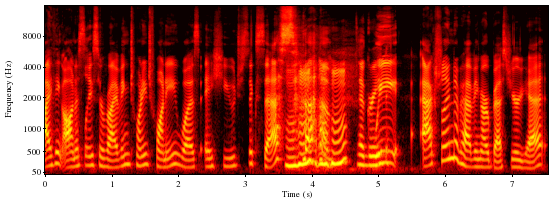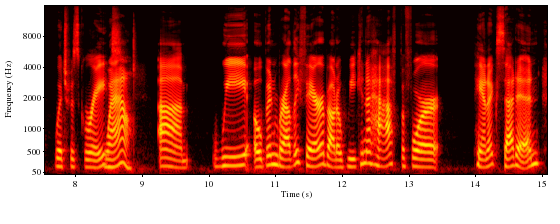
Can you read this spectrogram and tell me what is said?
I think honestly, surviving 2020 was a huge success. Um, Mhm, Agreed. we actually ended up having our best year yet, which was great. Wow. Um, we opened Bradley Fair about a week and a half before panic set in.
